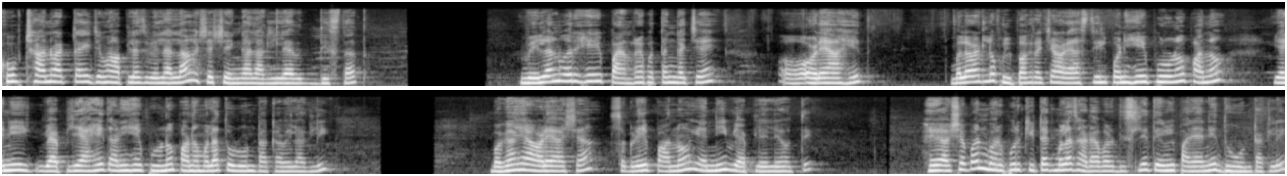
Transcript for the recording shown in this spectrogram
खूप छान वाटतं आहे जेव्हा आपल्याच वेलाला अशा शेंगा लागलेल्या दिसतात. वेलांवर हे पांढऱ्या पतंगाचे अळ्या आहेत. मला वाटलं फुलपाखराच्या अळ्या असतील पण हे पूर्ण पानं यांनी व्यापली आहेत आणि हे पूर्ण पानं मला तोडून टाकावे लागली. बघा ह्या अळ्या अशा सगळे पानं यांनी व्यापलेले होते. हे असे पण भरपूर कीटक मला झाडावर दिसले ते मी पाण्याने धुवून टाकले.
